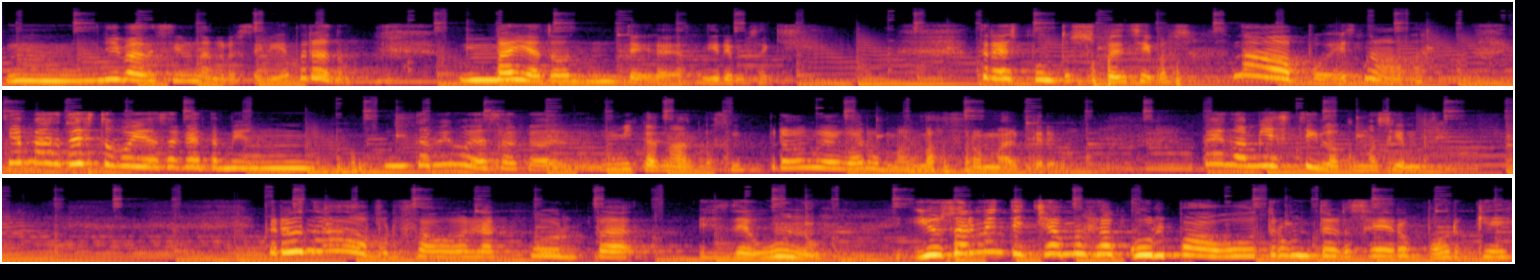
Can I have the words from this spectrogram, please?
mm, iba a decir una grosería, pero no. Vaya tontería, diremos aquí. Tres puntos suspensivos. No, pues no. Y además de esto voy a sacar también. También voy a sacar mi canal así. Pero voy a un más, más formal, creo. Bueno, a mi estilo, como siempre. Pero no, por favor, la culpa es de uno. Y usualmente echamos la culpa a otro, un tercero, ¿por qué?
